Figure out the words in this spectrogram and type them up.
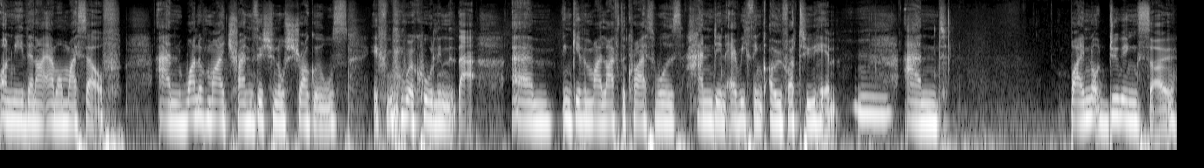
on me than I am on myself. And one of my transitional struggles, if we're calling it that, um, in giving my life to Christ was handing everything over to Him. Mm. And by not doing so,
